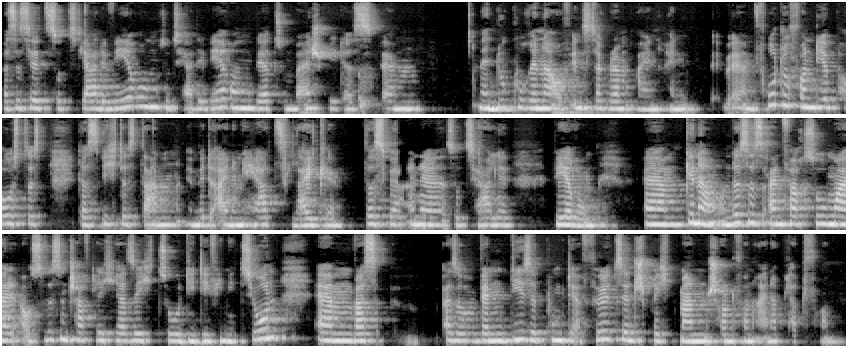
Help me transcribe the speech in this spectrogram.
Was ist jetzt soziale Währung? Soziale Währung wäre zum Beispiel, dass ähm, wenn du, Corinna, auf Instagram ein, ein ein Foto von dir postest, dass ich das dann mit einem Herz like. Das wäre eine soziale Währung. Ähm, genau, und das ist einfach so mal aus wissenschaftlicher Sicht so die Definition, ähm, was also wenn diese Punkte erfüllt sind, spricht man schon von einer Plattform.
